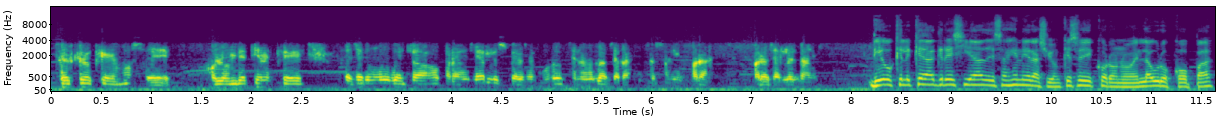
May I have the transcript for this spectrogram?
Entonces creo que debemos eh, Colombia tiene que hacer un muy buen trabajo para vencerlos, pero seguro tenemos las herramientas también para, para hacerles daño. Diego, ¿qué le queda a Grecia de esa generación que se coronó en la Eurocopa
